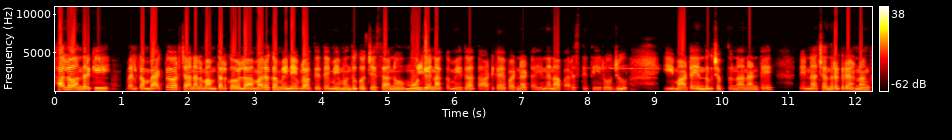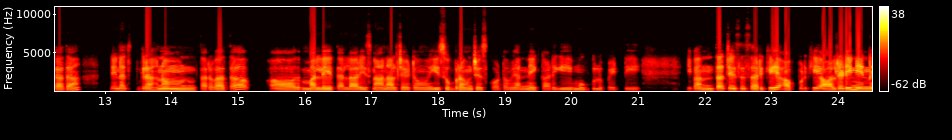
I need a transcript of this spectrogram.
హలో అందరికీ welcome back to our channel Mamatala Kovila. మరొక మినీ బ్లాగ్ అయితే మీ ముందుకు వచ్చేసాను. మూలిగే నక్క మీద తాటికాయ పడినట్టు అయింది నా పరిస్థితి ఈరోజు. ఈ మాట ఎందుకు చెప్తున్నానంటే నిన్న చంద్రగ్రహణం కదా. నిన్న గ్రహణం తర్వాత మళ్ళీ తెల్లారి స్నానాలు చేయటం ఈ శుభ్రం చేసుకోవటం ఇవన్నీ కడిగి ముగ్గులు పెట్టి ఇవంతా చేసేసరికి అప్పటికి ఆల్రెడీ నేను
